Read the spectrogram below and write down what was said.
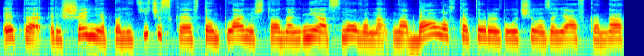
это решение политическое в том плане, что оно не основано на баллах, которые получила заявка, на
